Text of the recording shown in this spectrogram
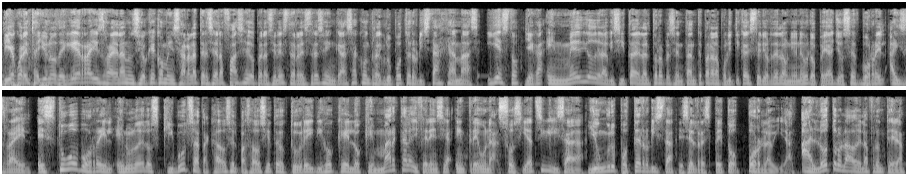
Día 41 de guerra, Israel anunció que comenzará la tercera fase de operaciones terrestres en Gaza contra el grupo terrorista Hamas. Y esto llega en medio de la visita del alto representante para la política exterior de la Unión Europea, Joseph Borrell, a Israel. Estuvo Borrell en uno de los kibbutz atacados el pasado 7 de octubre y dijo que lo que marca la diferencia entre una sociedad civilizada y un grupo terrorista es el respeto por la vida. Al otro lado de la frontera,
